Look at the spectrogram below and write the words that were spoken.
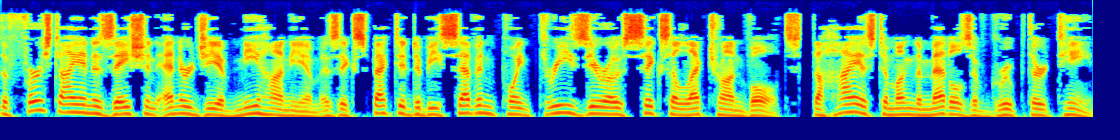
The first ionization energy of nihonium is expected to be 7.306 electron volts, the highest among the metals of group 13.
